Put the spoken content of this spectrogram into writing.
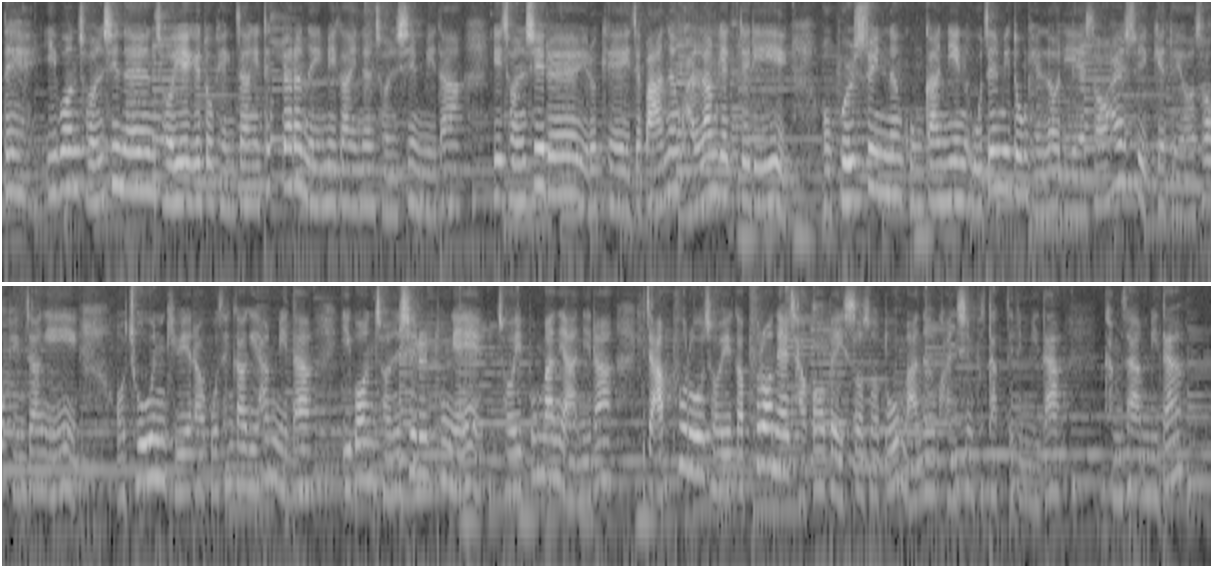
네, 이번 전시는 저희에게도 굉장히 특별한 의미가 있는 전시입니다. 이 전시를 이렇게 이제 많은 관람객들이 어, 볼수 있는 공간인 오재미동 갤러리에서 할 수 있게 되어서 굉장히 어, 좋은 기회라고 생각이 합니다. 이번 전시를 통해 저희뿐만이 아니라 이제 앞으로 저희가 풀어낼 작업에 있어서도 많은 관심 부탁드립니다. 감사합니다.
